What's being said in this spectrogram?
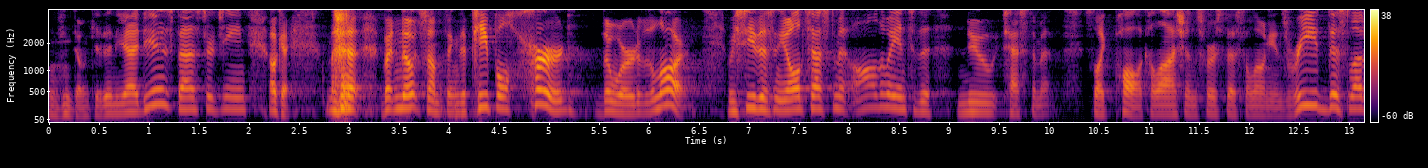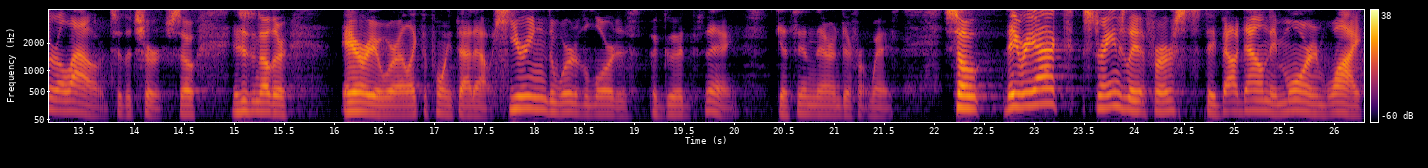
Don't get any ideas, Pastor Gene. Okay, but note something. The people heard the word of the Lord. We see this in the Old Testament all the way into the New Testament. It's like Paul, Colossians, First Thessalonians. Read this letter aloud to the church. So it is another area where I like to point that out. Hearing the word of the Lord is a good thing. Gets in there in different ways. So they react strangely at first. They bow down, they mourn. Why?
